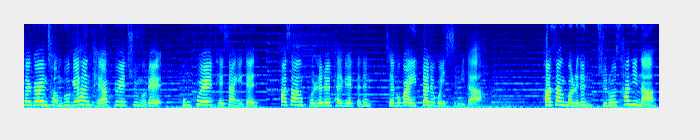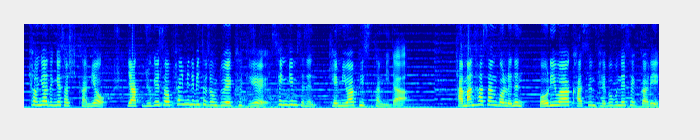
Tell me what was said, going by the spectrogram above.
최근 전북의 한 대학교의 출몰에 공포의 대상이 된 화상벌레를 발견했다는 제보가 잇따르고 있습니다. 화상벌레는 주로 산이나 평야 등에 서식하며 약 6에서 8mm 정도의 크기에 생김새는 개미와 비슷합니다. 다만 화상벌레는 머리와 가슴 대부분의 색깔이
